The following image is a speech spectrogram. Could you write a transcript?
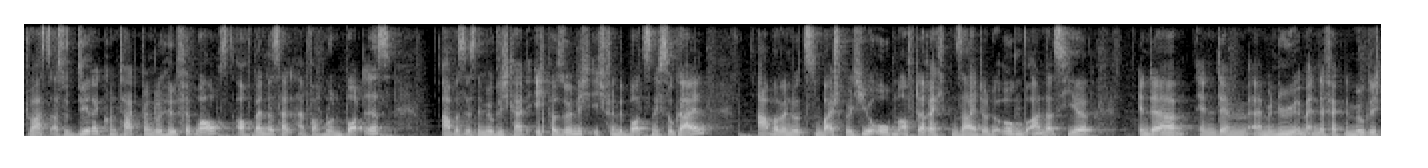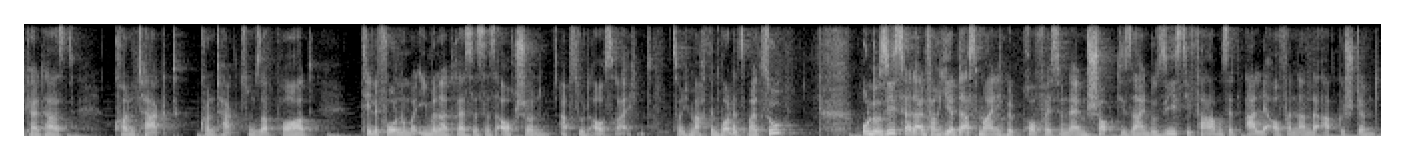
Du hast also direkt Kontakt, wenn du Hilfe brauchst, auch wenn das halt einfach nur ein Bot ist. Aber es ist eine Möglichkeit. Ich persönlich, ich finde Bots nicht so geil. Aber wenn du jetzt zum Beispiel hier oben auf der rechten Seite oder irgendwo anders hier in, der, in dem äh, Menü im Endeffekt eine Möglichkeit hast, Kontakt, Kontakt zum Support, Telefonnummer, E-Mail-Adresse, ist das auch schon absolut ausreichend. So, ich mache den Bot jetzt mal zu. Und du siehst halt einfach hier, das meine ich mit professionellem Shop-Design. Du siehst, die Farben sind alle aufeinander abgestimmt.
